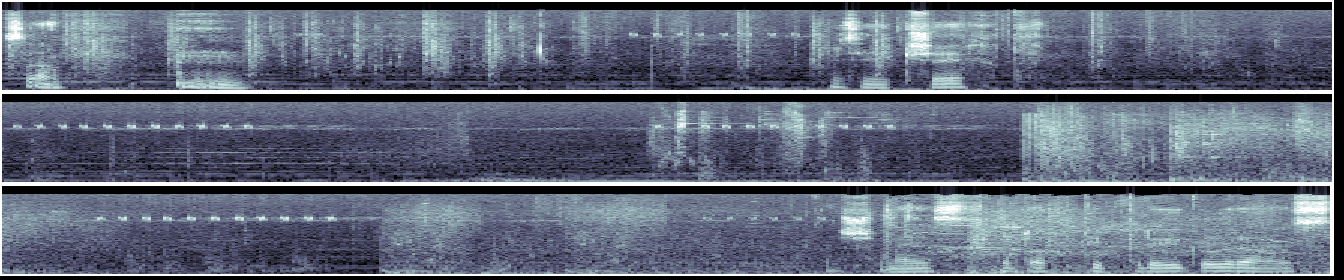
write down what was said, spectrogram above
So. Unsere Geschichte. Dann schmeißt mir doch die Prügel raus.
